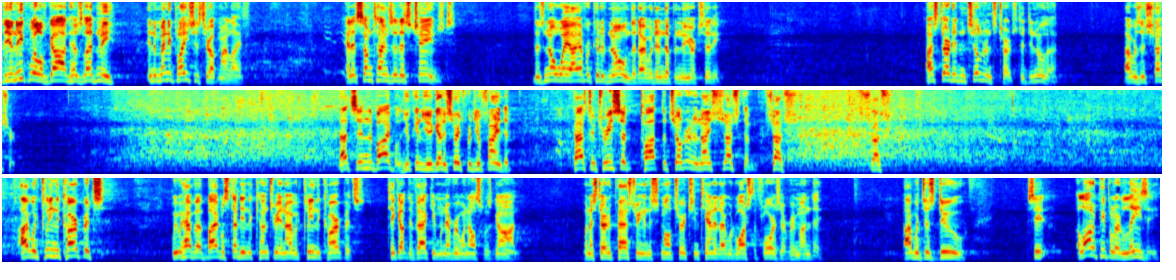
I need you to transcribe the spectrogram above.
the unique will of God has led me into many places throughout my life. And it sometimes it has changed. There's no way I ever could have known that I would end up in New York City. I started in children's church. Did you know that? I was a shusher. That's in the Bible. You can you got to search, but you'll find it. Pastor Teresa taught the children, and I shushed them. Shush. Shush. I would clean the carpets. We would have a Bible study in the country, and I would clean the carpets, take out the vacuum when everyone else was gone. When I started pastoring in a small church in Canada, I would wash the floors every Monday. I would just do. See, a lot of people are lazy.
